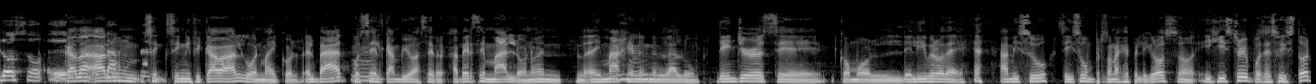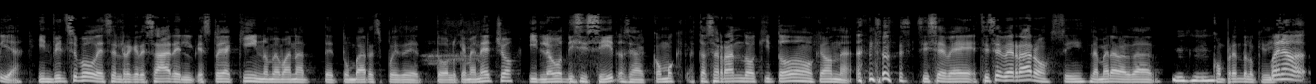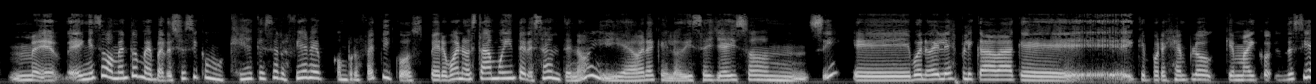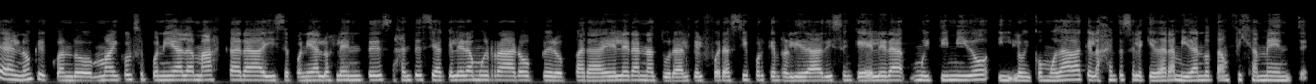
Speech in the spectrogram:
cada álbum significaba algo en Michael. El Bad, pues él cambió a ser, a verse malo, ¿no? En la imagen en el álbum. Dangerous, eh, como el, libro de Amisu, se hizo un personaje peligroso. Y History, pues es su historia. Invincible es el regresar, el estoy aquí, no me van a tumbar después de todo lo que me han hecho. Y luego This is it, o sea, ¿cómo está cerrando aquí todo? ¿Qué onda? Entonces, sí se ve, sí se ve raro, sí, la mera verdad. Comprendo lo que dice. Bueno, en ese momento me pareció así como, ¿qué, ¿a qué se refiere con proféticos? Pero bueno, estaba muy interesante, ¿no? Y ahora que lo dice Jason, sí. Eh, bueno, él explicaba que, que, por ejemplo, que Michael, decía él, ¿no? Que cuando Michael se ponía la máscara y se ponía los lentes, la gente decía que él era muy raro, pero para él era natural que él fuera así, porque en realidad dicen que él era muy tímido y lo incomodaba que la gente se le quedara mirando tan fijamente.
